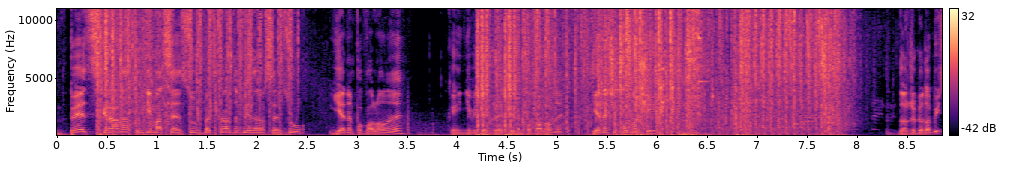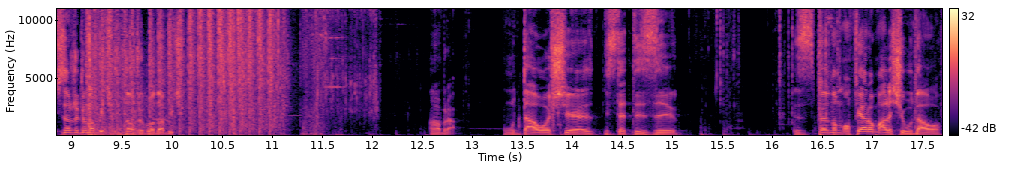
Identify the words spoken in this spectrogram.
Bez granatów nie ma sensu. Bez granatów jeden ma sensu. Jeden powalony. Okej, nie wiedziałem, że jest jeden powalony. Jeden się podnosi. Zdąży go dobić? Zdąży go dobić? Zdąży go dobić. Dobra. Udało się niestety z... Z pewną ofiarą, ale się udało.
